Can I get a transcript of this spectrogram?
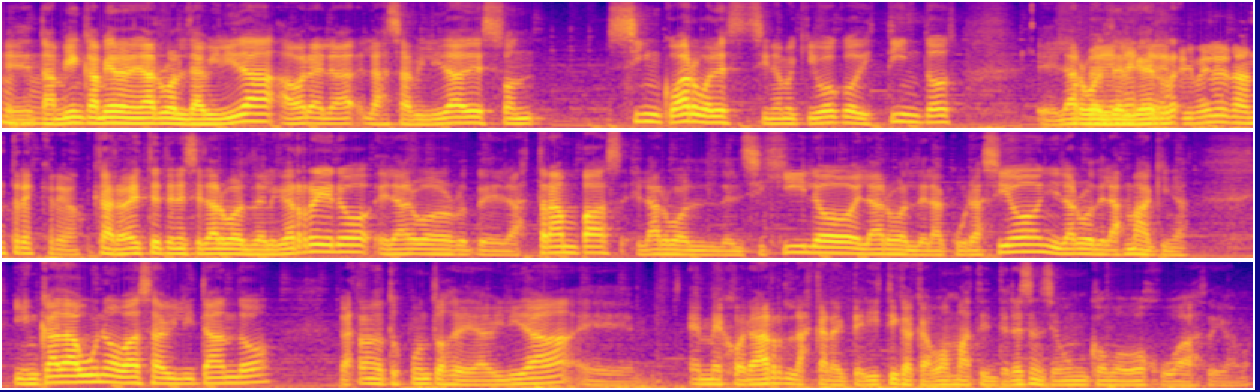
Eh, también cambiaron el árbol de habilidad. Ahora la- las habilidades son cinco árboles, si no me equivoco, distintos. El árbol del el- el guerrero. primero eran tres, creo. Claro, este tenés el árbol del guerrero, el árbol de las trampas, el árbol del sigilo, el árbol de la curación y el árbol de las máquinas. Y en cada uno vas habilitando, gastando tus puntos de habilidad, eh, en mejorar las características que a vos más te interesen según cómo vos jugás, digamos.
